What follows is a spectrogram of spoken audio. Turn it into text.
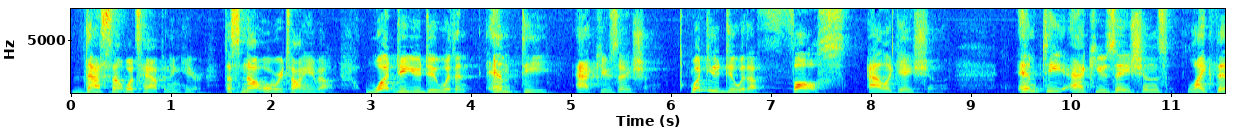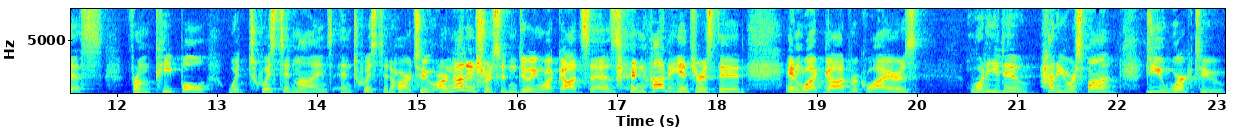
That's not what's happening here. That's not what we're talking about. What do you do with an empty accusation? What do you do with a false allegation? empty accusations like this from people with twisted minds and twisted hearts who are not interested in doing what God says, they're not interested in what God requires. What do you do? How do you respond? Do you work to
